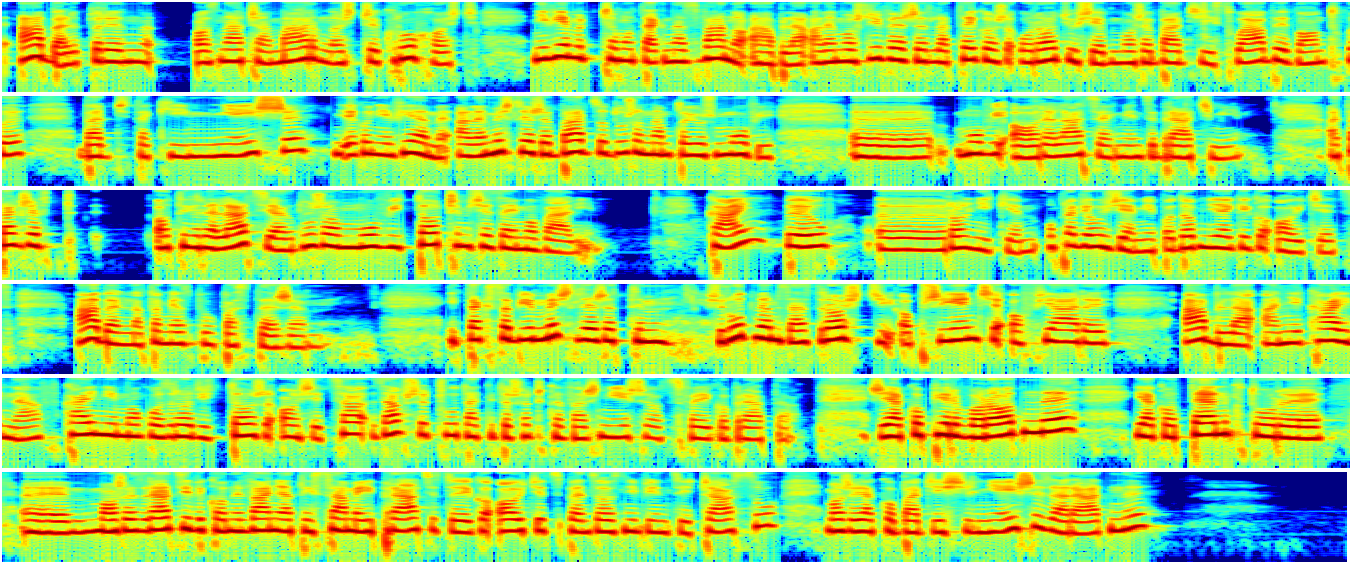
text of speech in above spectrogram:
Abel, który oznacza marność czy kruchość, nie wiemy czemu tak nazwano Abla, ale możliwe, że dlatego, że urodził się może bardziej słaby, wątły, bardziej taki mniejszy, jego nie wiemy, ale myślę, że bardzo dużo nam to już mówi. E, mówi o relacjach między braćmi. A także w, o tych relacjach dużo mówi to, czym się zajmowali. Kain był E, rolnikiem, uprawiał ziemię, podobnie jak jego ojciec. Abel natomiast był pasterzem. I tak sobie myślę, że tym źródłem zazdrości o przyjęcie ofiary Abla, a nie Kaina, w Kainie mogło zrodzić to, że on się zawsze czuł taki troszeczkę ważniejszy od swojego brata. Że jako pierworodny, jako ten, który y, może z racji wykonywania tej samej pracy, co jego ojciec spędzał z nim więcej czasu, może jako bardziej silniejszy, zaradny.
